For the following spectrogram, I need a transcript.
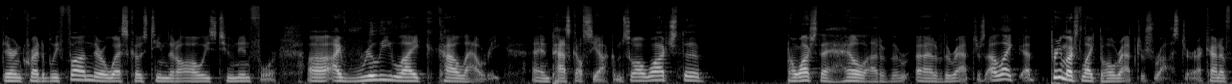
they're incredibly fun. They're a West Coast team that I'll always tune in for. Uh, I really like Kyle Lowry and Pascal Siakam. So I'll watch the I watch the hell out of the out of the Raptors. I like I pretty much like the whole Raptors roster. I kind of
